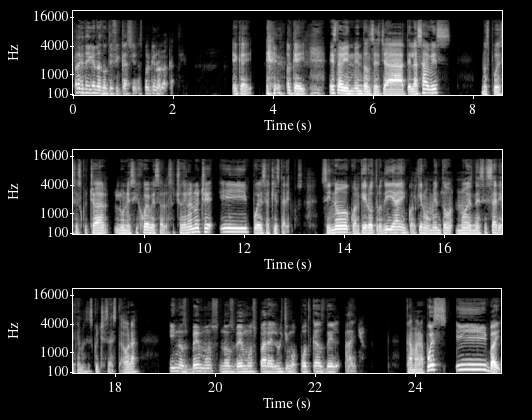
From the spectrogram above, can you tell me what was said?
Para que te lleguen las notificaciones, ¿por qué no lo acabe? Ok, ok, está bien, entonces ya te la sabes. Nos puedes escuchar lunes y jueves a las 8 de la noche y pues aquí estaremos. Si no, cualquier otro día, en cualquier momento, no es necesario que nos escuches a esta hora y nos vemos, nos vemos para el último podcast del año. Cámara pues y bye.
